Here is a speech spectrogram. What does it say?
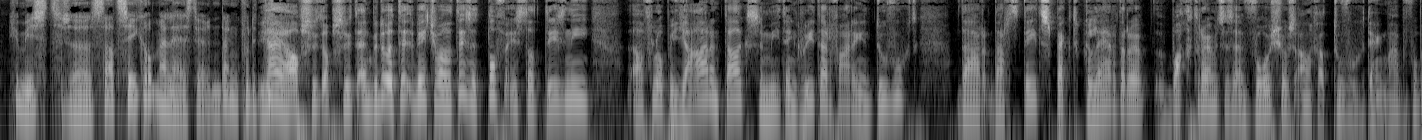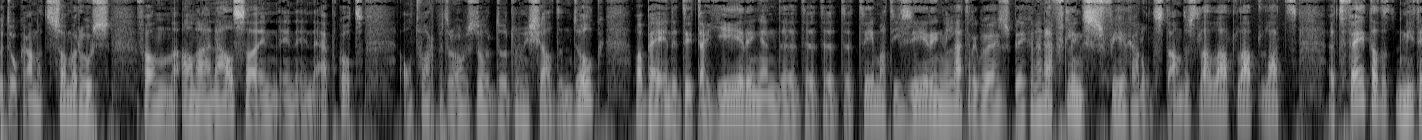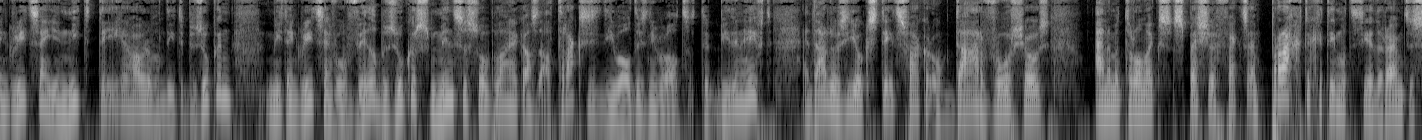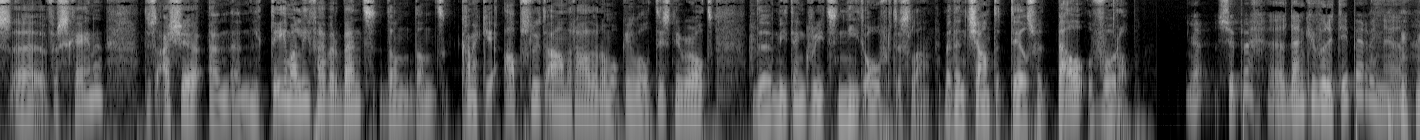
gemist. Dus uh, staat zeker op mijn lijst. Dank voor de tip. Ja, ja, absoluut, absoluut. En bedoel, het, weet je wat het is? Het toffe is dat Disney de afgelopen jaren telkens een meet-and-greet ervaringen toevoegt. Daar, daar steeds spectaculairdere wachtruimtes en voorshows aan gaat toevoegen. Denk maar bijvoorbeeld ook aan het Summerhoes van Anna en Elsa in, in, in Epcot. Ontworpen trouwens door, door, door Michel den Dulk. Waarbij in de detaillering en de, de, de, thematisering letterlijk bij wijze van spreken een Eftelingssfeer gaat ontstaan. Dus laat, laat, laat, laat het feit dat het meet and greet zijn je niet tegenhouden van die te bezoeken. Meet and greet zijn voor veel bezoekers minstens zo belangrijk als de attracties die Walt Disney World te bieden heeft. En daardoor zie je ook steeds vaker ook daar voorshows animatronics, special effects en prachtig gethematiseerde ruimtes uh, verschijnen. Dus als je een, een themaliefhebber bent, dan, dan kan ik je absoluut aanraden om ook in Walt Disney World de meet and greets niet over te slaan. Met Enchanted Tales with Belle voorop. Ja, super. Uh, dank u voor de tip, Erwin.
